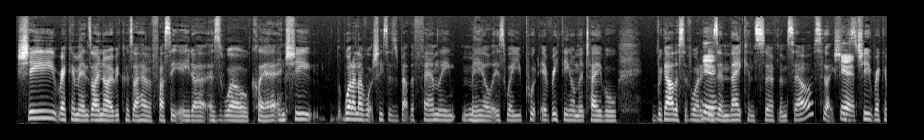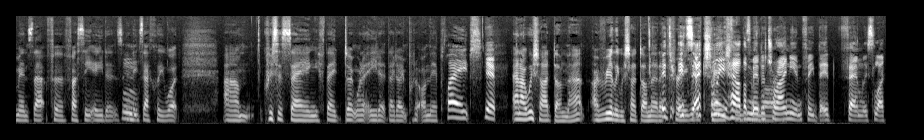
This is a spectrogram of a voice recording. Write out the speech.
she recommends, I know because I have a fussy eater as well, Claire, and she, what I love what she says about the family meal is where you put everything on the table regardless of what it is Yeah. and they can serve themselves. Like Yeah. she recommends that for fussy eaters Mm. and exactly what um, Chris is saying, if they don't want to eat it, they don't put it on their plate. Yep. And I wish I'd done that. I really wish I'd done that at It's, three. it's actually how the things a lot. Mediterranean feed their families. Like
